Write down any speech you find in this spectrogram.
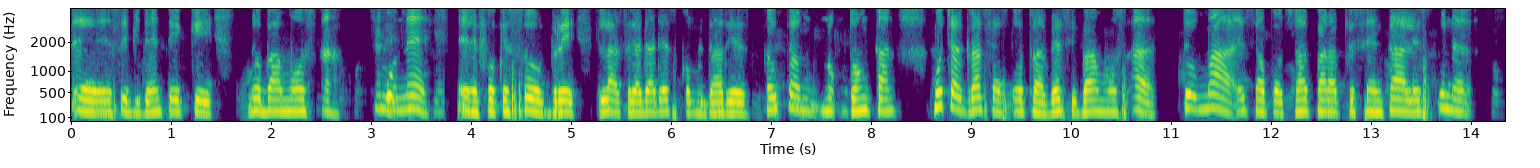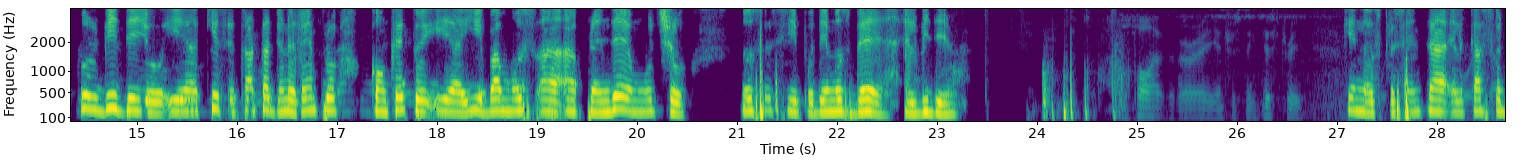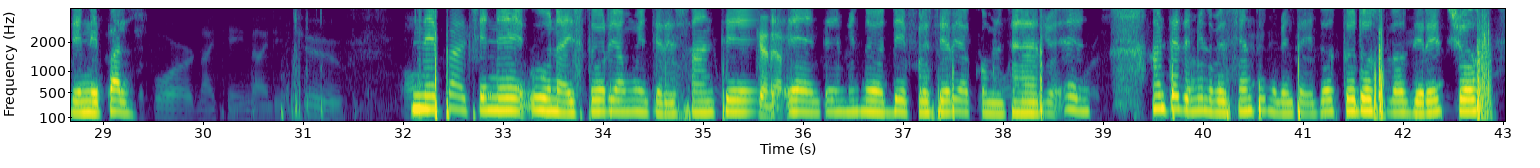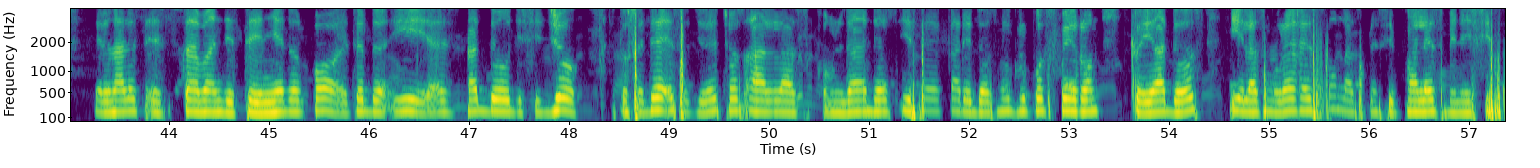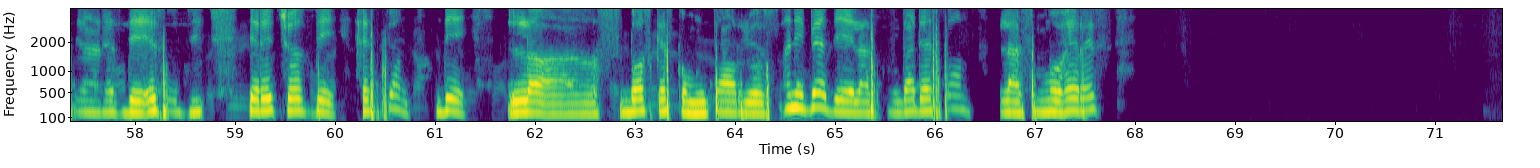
es evidente que no vamos a poner el enfoque sobre las realidades comunitarias. Doctor Duncan, muchas gracias otra vez y vamos a tomar esa oportunidad para presentarles una, un video y aquí se trata de un ejemplo concreto y ahí vamos a aprender mucho. No sé si podemos ver el video Nepal has a very interesting history. que nos presenta el caso de Nepal. Before 1992, all Nepal tiene una historia muy interesante en términos de forestería comunitaria. En Antes de 1992, todos los derechos terrenales estaban diseñados por el Estado y el Estado decidió conceder esos derechos a las comunidades y cerca de 2.000 grupos fueron creados y las mujeres son las principales beneficiarias de esos derechos de gestión de los bosques comunitarios. A nivel de las comunidades son las mujeres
